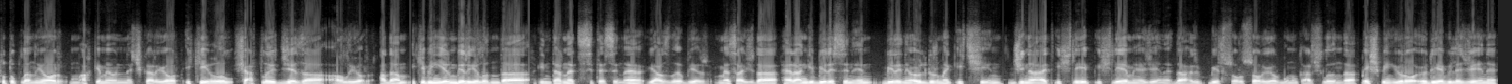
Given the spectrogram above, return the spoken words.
tutuklanıyor. Mahkeme önüne çıkarıyor. 2 yıl şartlı ceza alıyor. Adam 2021 yılında internet sitesine yazdığı bir mesajda herhangi birisinin birini öldürmek için cinayet işleyip işleyemeyeceğine dair bir soru soruyor. Bunun karşılığında 5000 euro ödeyebileceğini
